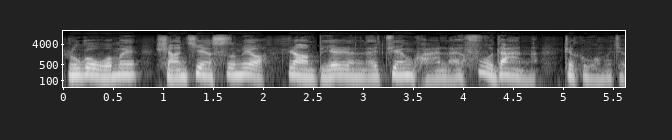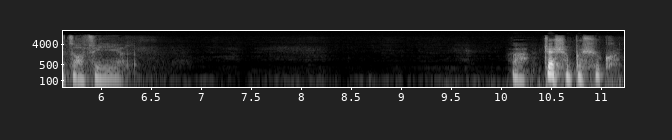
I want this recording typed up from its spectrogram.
如果我们想建寺庙，让别人来捐款来负担呢，这个我们就造罪业了。啊，这是不许可的。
